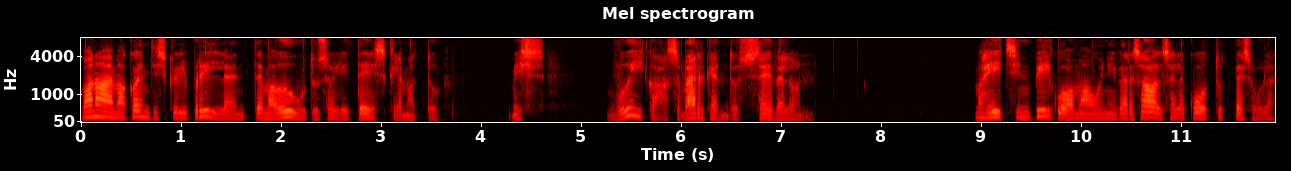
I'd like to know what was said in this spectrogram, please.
Vanaema kandis küll prille, ent tema õudus oli teesklematu. mis võigas värgendus see veel on? ma heitsin pilgu oma universaalsele kootud pesule.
